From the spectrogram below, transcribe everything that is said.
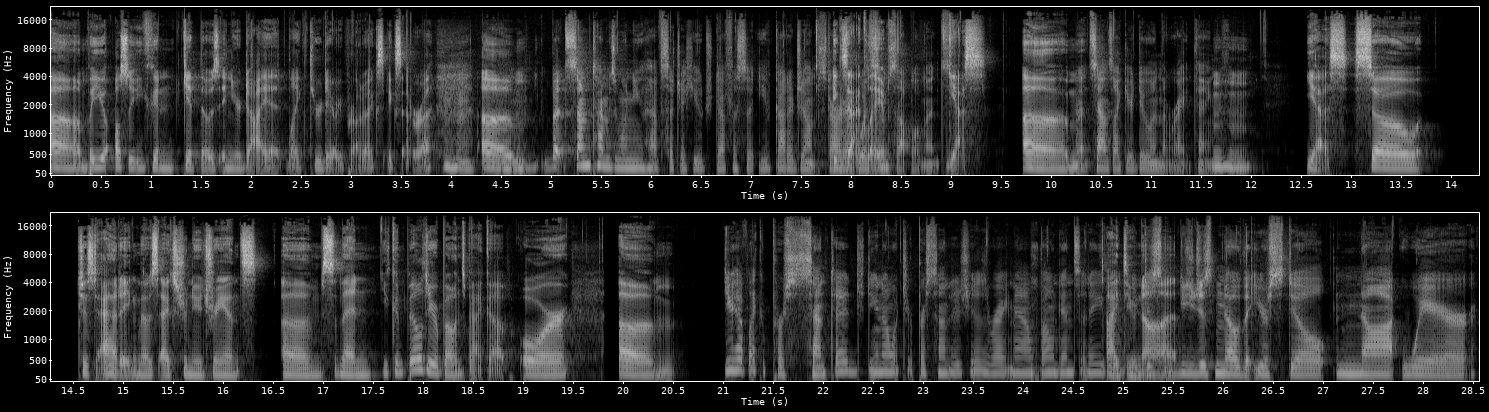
Um but you also you can get those in your diet like through dairy products, etc. Mhm. Um Mhm. But sometimes when you have such a huge deficit, you've got to jumpstart it with some supplements. Yes. Um It sounds like you're doing the right thing. hmm Yes. So just adding those extra nutrients, um, so then you can build your bones back up. Or um, Do you have like a percentage? Do you know what your percentage is right now, bone density? I do just- not. do you just know that you're still not where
